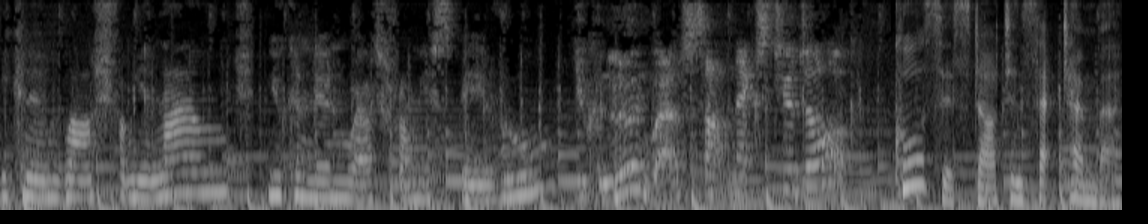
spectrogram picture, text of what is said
You can learn Welsh from your lounge. You can learn Welsh from your spare room. You can learn Welsh sat next to your dog. Courses start in September.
